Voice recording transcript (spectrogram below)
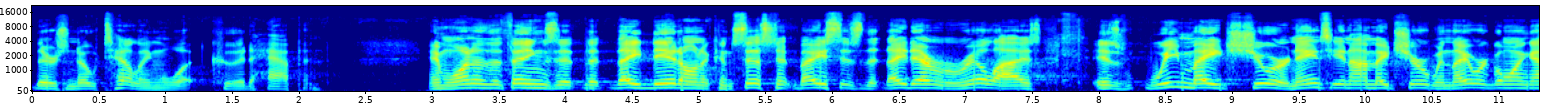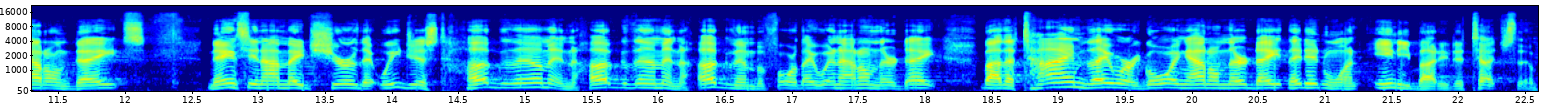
there's no telling what could happen. And one of the things that, that they did on a consistent basis that they never realized is we made sure, Nancy and I made sure when they were going out on dates, Nancy and I made sure that we just hugged them and hugged them and hugged them before they went out on their date. By the time they were going out on their date, they didn't want anybody to touch them.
